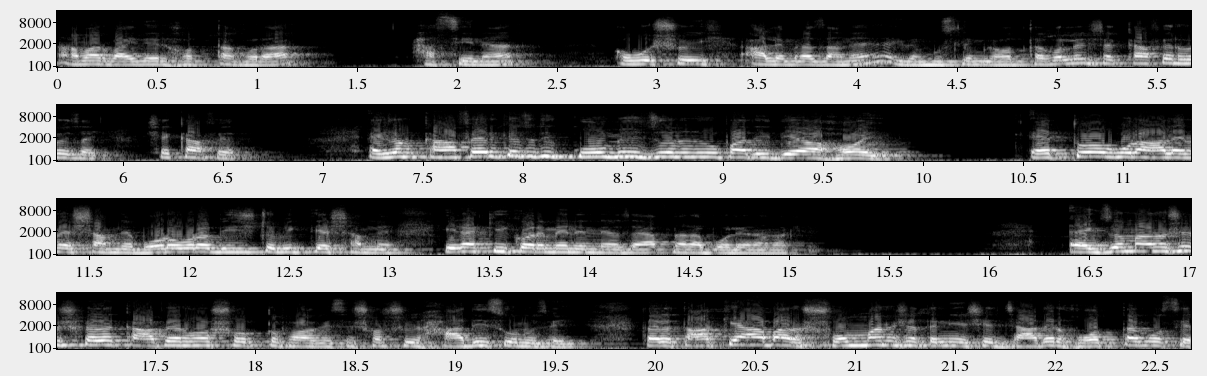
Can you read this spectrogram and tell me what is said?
আমার ভাইদের হত্যা করা হাসিনা। অবশ্যই আলেমরা জানে, একজন মুসলিমকে হত্যা করলে সে কাফের হয়ে যায়। সে কাফের। একজন কাফেরকে যদি কমির জনের উপাধি দেওয়া হয় এতগুলো আলেমের সামনে, বড় বড় বিশিষ্ট ব্যক্তির সামনে এটা কি করে মেনে নেওয়া যায়? আপনারা বলেন আমাকে। একজন মানুষের সাথে কাফের হওয়ার সত্য পাওয়া গেছে, সরাসরি হাদিস অনুযায়ী। তাহলে তাকে আবার সম্মানের সাথে নিয়ে এসে যাদের হত্যা করছে,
